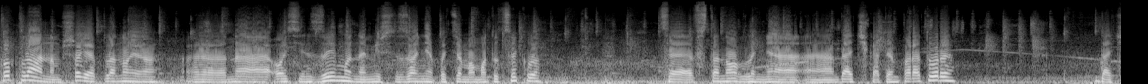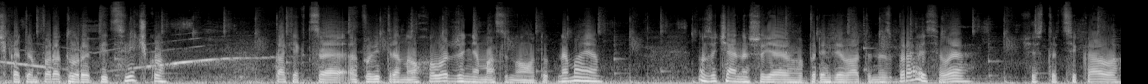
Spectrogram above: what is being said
по планам, що я планую е, на осінь зиму, на міжсезоння по цьому мотоциклу? Це встановлення е, датчика температури. Датчика температури під свічку. Так як це повітряне охолодження, масляного тут немає. Ну, звичайно, що я його перегрівати не збираюсь, але чисто цікаво.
